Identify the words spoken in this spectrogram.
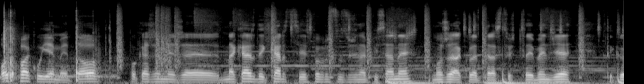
Odpakujemy to, pokażemy, że na każdej kartce jest po prostu coś napisane. Może akurat teraz ktoś tutaj będzie, tylko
